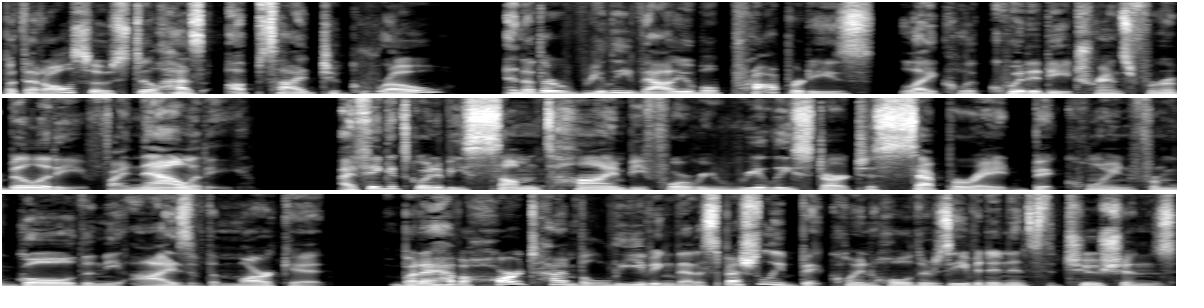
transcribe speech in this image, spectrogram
but that also still has upside to grow and other really valuable properties like liquidity, transferability, finality. I think it's going to be some time before we really start to separate Bitcoin from gold in the eyes of the market. But I have a hard time believing that, especially Bitcoin holders, even in institutions,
